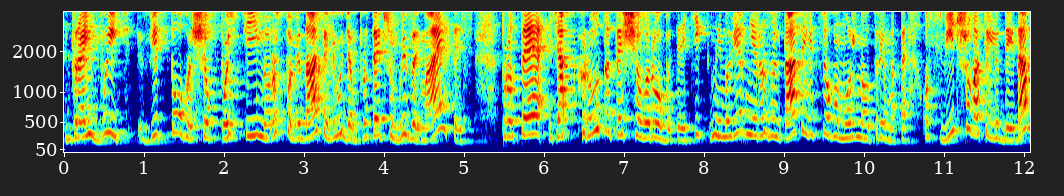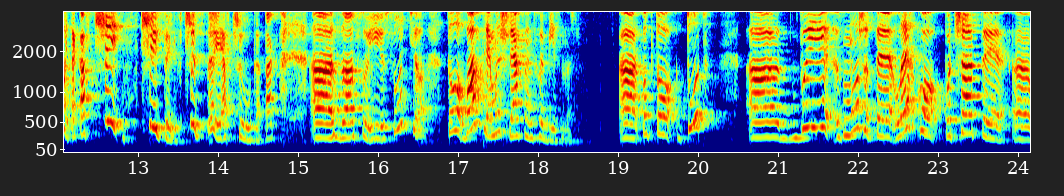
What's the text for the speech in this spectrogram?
драйвить від того, щоб постійно розповідати людям про те, чим ви займаєтесь, про те, як круто те, що ви робите, які неймовірні результати від цього можна отримати, освічувати людей. Да? Ви така вчи, вчитель, вчитель, я вчилка, так, за своєю суттю, то вам прямий шлях в інфобізнес. Тобто тут ви зможете легко почати е,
